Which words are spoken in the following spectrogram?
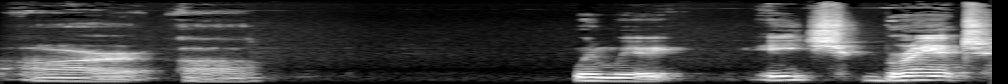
are, uh, when we each branch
